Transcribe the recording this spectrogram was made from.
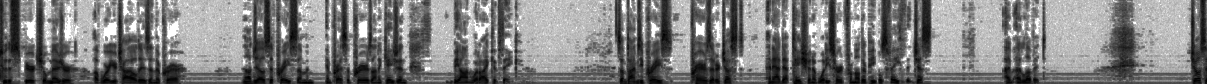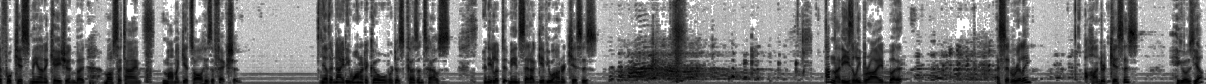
to the spiritual measure of where your child is in their prayer. Now, Joseph prays some impressive prayers on occasion beyond what I could think. Sometimes he prays prayers that are just an adaptation of what he's heard from other people's faith that just, I, I love it. Joseph will kiss me on occasion, but most of the time, Mama gets all his affection. The other night, he wanted to go over to his cousin's house, and he looked at me and said, I'll give you a hundred kisses. I'm not easily bribed, but I said, Really? A hundred kisses? He goes, Yep.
